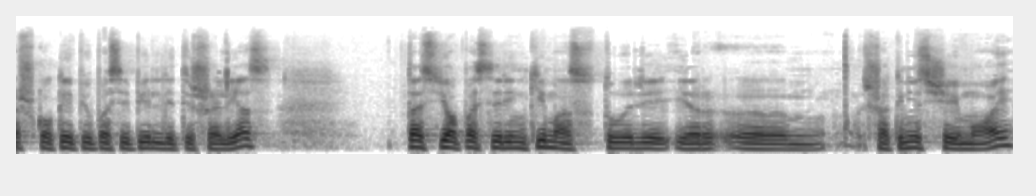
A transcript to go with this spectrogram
ieško, kaip jų pasipildyti šalies. Tas jo pasirinkimas turi ir um, šaknis šeimoje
